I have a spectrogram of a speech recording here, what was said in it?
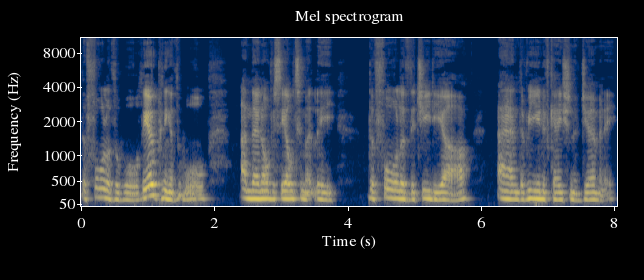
the fall of the wall, the opening of the wall, and then obviously ultimately the fall of the GDR and the reunification of Germany.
